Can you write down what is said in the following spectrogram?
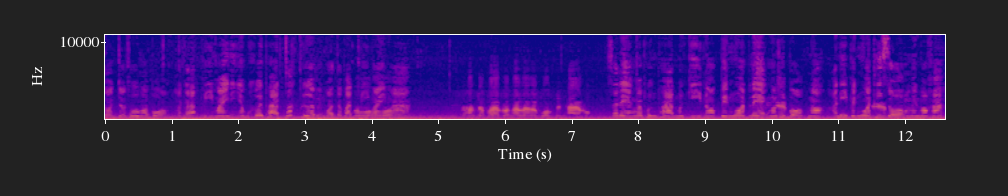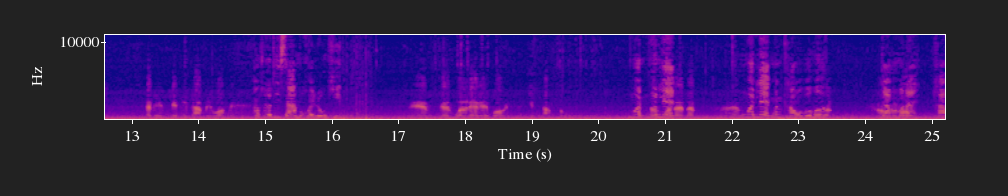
ตอนเจ้าโทรมาบอกแล้วก็ปีใหม่นี่ยังบ่เคยผ่านจักเทือเป็นบอตพัดปีใหม่มาทางสภาพว่างานละบอกเป็นหาลูกแสดงว่าเพิ่งผ่านเมื่อกี้เนาะเป็นงวดแรกเนาะที่บอกเนาะอันนี้เป็นงวดที่สองเป็นบอคะ อันนี้เชียงที่สามไม่บอกเลยเอาเทือที่สามบอกคอยลงขีดแหมเกินวันแรกได้บอกยี่สิบสามตัวงวดงวดแรกนั้นงวดแรกมันเข่าบ่เฮ้อจำไม่ได้เข่า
